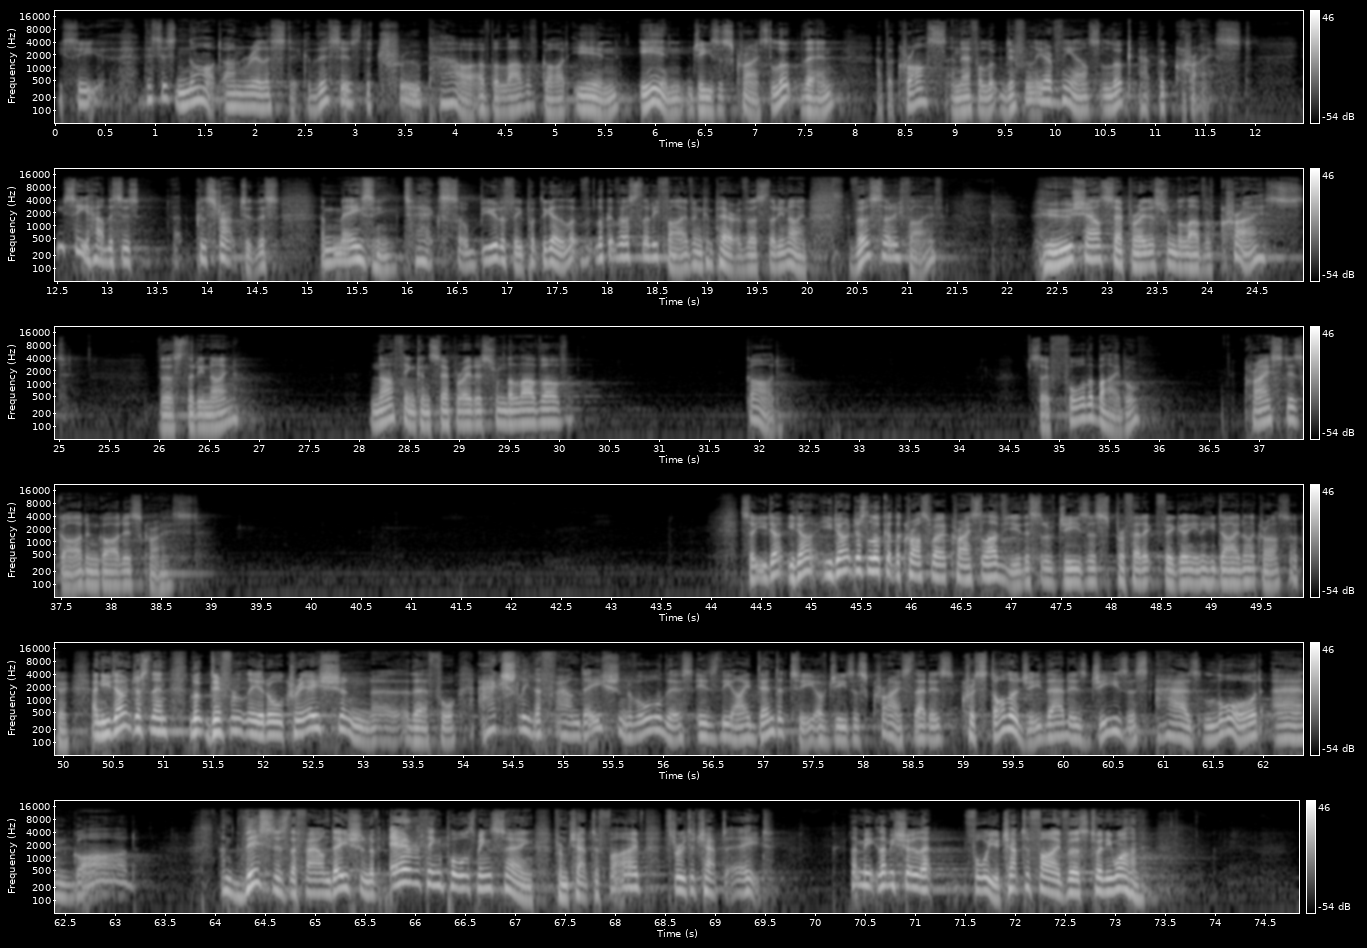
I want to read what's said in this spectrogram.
You see, this is not unrealistic. This is the true power of the love of God in, in Jesus Christ. Look then at the cross, and therefore look differently at everything else. Look at the Christ. You see how this is constructed, this amazing text, so beautifully put together. Look, look at verse 35 and compare it with verse 39. Verse 35 Who shall separate us from the love of Christ? Verse 39 Nothing can separate us from the love of God. So, for the Bible, Christ is God and God is Christ. So you don't, you, don't, you don't just look at the cross where Christ loved you, this sort of Jesus prophetic figure, you know, he died on the cross, okay. And you don't just then look differently at all creation, uh, therefore. Actually, the foundation of all this is the identity of Jesus Christ. That is Christology, that is Jesus as Lord and God. And this is the foundation of everything Paul's been saying from chapter 5 through to chapter 8. Let me, let me show that for you. Chapter 5, verse 21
